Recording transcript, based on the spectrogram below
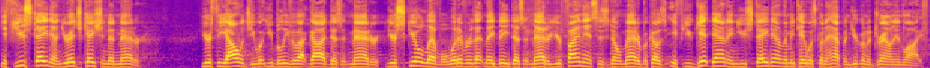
if you stay down, your education doesn't matter. Your theology, what you believe about God, doesn't matter. Your skill level, whatever that may be, doesn't matter. Your finances don't matter because if you get down and you stay down, let me tell you what's going to happen. You're going to drown in life.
